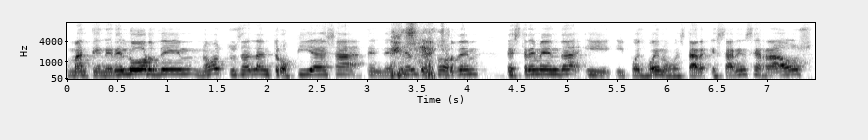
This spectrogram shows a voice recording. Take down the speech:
mantener el orden, ¿no? Tú sabes, la entropía, esa tendencia al desorden es tremenda y, y, pues bueno, estar, estar encerrados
